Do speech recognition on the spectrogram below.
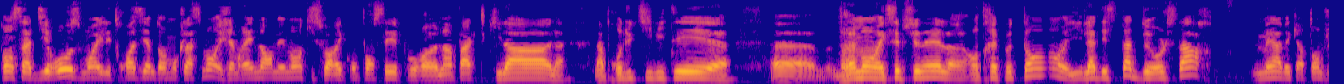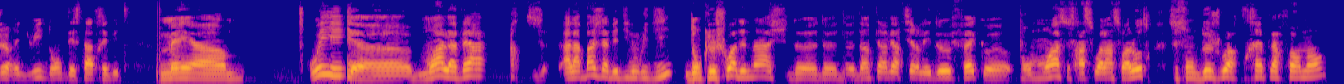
pense à D-Rose. Moi, il est troisième dans mon classement et j'aimerais énormément qu'il soit récompensé pour l'impact qu'il a, la, la productivité euh, vraiment exceptionnelle euh, en très peu de temps. Il a des stats de All-Star, mais avec un temps de jeu réduit, donc des stats réduites. Mais euh, oui, euh, moi, la verte, à la base, j'avais dit Dinwiddie. Donc le choix de Nash de- de- de- d'intervertir les deux fait que pour moi, ce sera soit l'un soit l'autre. Ce sont deux joueurs très performants,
